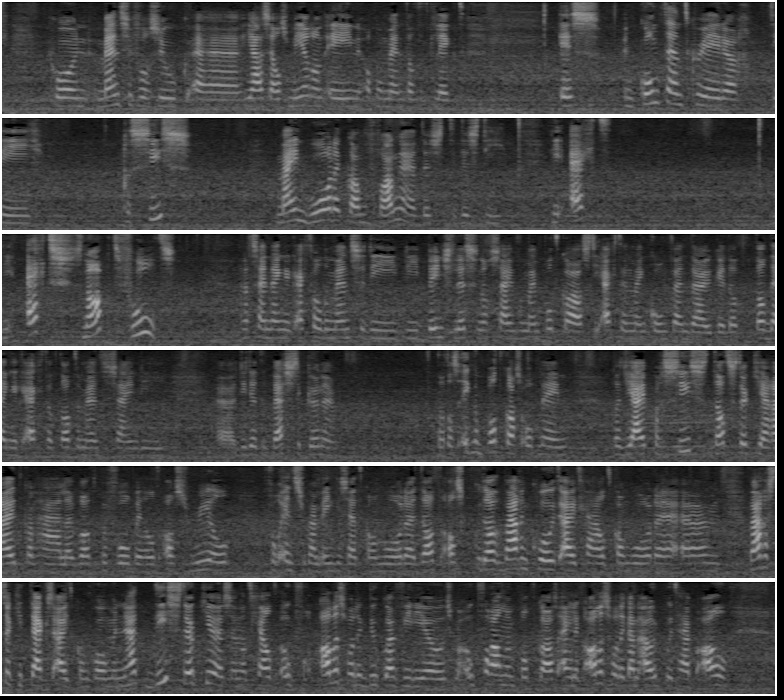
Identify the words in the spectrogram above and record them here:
gewoon mensen verzoek, uh, ja, zelfs meer dan één op het moment dat het klikt, is een content creator die precies mijn woorden kan vangen. Dus, dus die, die echt die echt snapt, voelt. En dat zijn denk ik echt wel de mensen die, die binge listeners zijn van mijn podcast, die echt in mijn content duiken. Dat, dat denk ik echt dat dat de mensen zijn die, uh, die dit het beste kunnen. Dat als ik een podcast opneem, dat jij precies dat stukje eruit kan halen. Wat bijvoorbeeld als reel voor Instagram ingezet kan worden. Dat als, dat, waar een quote uitgehaald kan worden. Um, waar een stukje tekst uit kan komen. Net die stukjes. En dat geldt ook voor alles wat ik doe qua video's. Maar ook vooral mijn podcast. Eigenlijk alles wat ik aan output heb al.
